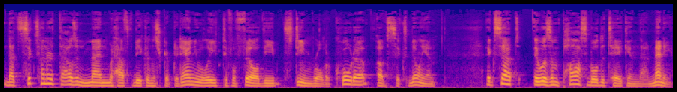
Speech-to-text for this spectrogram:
that 600,000 men would have to be conscripted annually to fulfill the steamroller quota of 6 million. Except it was impossible to take in that many.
